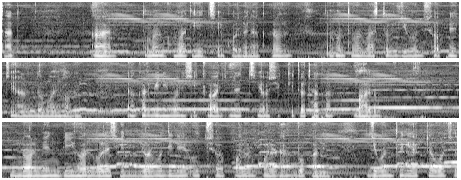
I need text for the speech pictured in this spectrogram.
তার আর তোমার ঘুমাতে ইচ্ছে করবে না, কারণ তখন তোমার বাস্তব জীবন স্বপ্নের চেয়ে আনন্দময় হবে। টাকার বিনিময়ে শিক্ষা অর্জনের চেয়ে অশিক্ষিত থাকা ভালো। নরম্যান বিহল বলেছেন জন্মদিনের উৎসব পালন করাটা বোকামি। জীবন থেকে একটা বছর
